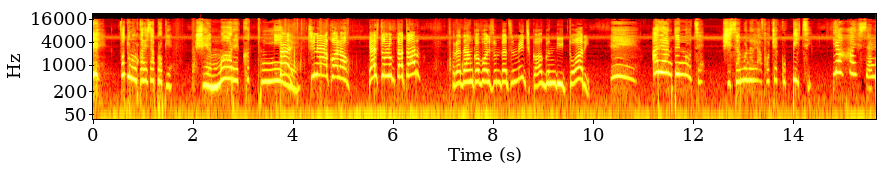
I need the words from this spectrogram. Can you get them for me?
Hei, Văd unul care se apropie Și e mare cât mine Stai! Cine e acolo? Ești un luptător? Credeam că voi sunteți mici ca gânditorii Hei, Are antenuțe și seamănă la voce cu piții Ia hai să-l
